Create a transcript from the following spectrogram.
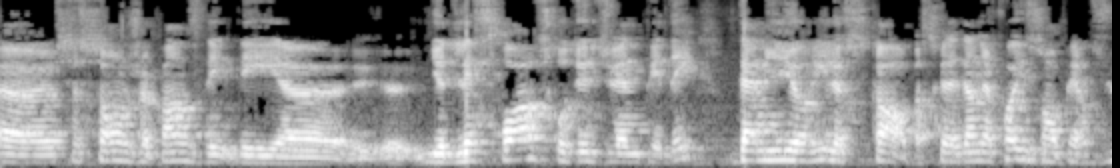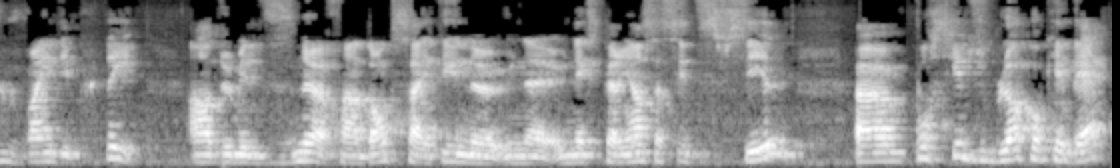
euh, ce sont, je pense, des, il y a de l'espoir du côté du NPD d'améliorer le score, parce que la dernière fois, ils ont perdu 20 députés en 2019. Hein, donc, ça a été une, expérience assez difficile. Pour ce qui est du bloc au Québec,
